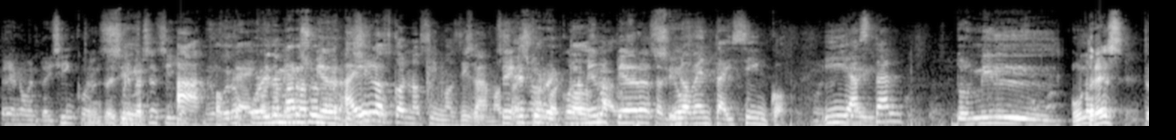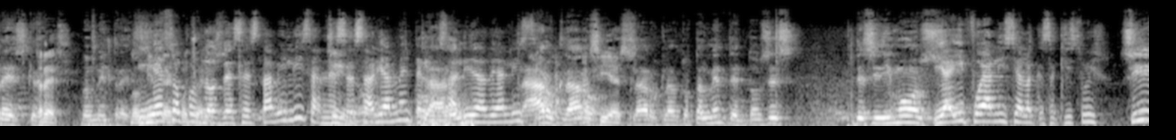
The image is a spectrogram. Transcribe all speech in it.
en el 95, el 95. primer sencillo. Ah, No, fueron ok. por ahí de marzo. del piedra. 95. Ahí los conocimos, digamos. Sí, pues, es correcto. por Con la misma lados. piedra salió. 95. Y hasta el... 2003, Uno. Tres. creo. Tres. 2003. Y 2003, eso pues los desestabiliza Sí, necesariamente, la Claro. salida de Alicia. Claro, claro. Así es. Claro, claro, totalmente. Entonces decidimos. Y ahí fue Alicia la que se quiso ir. Sí,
